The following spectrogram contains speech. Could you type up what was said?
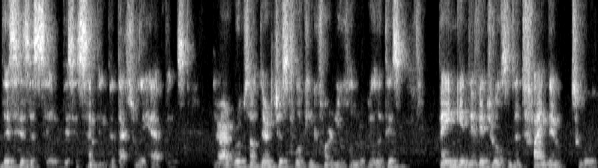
This is a thing. This is something that actually happens. There are groups out there just looking for new vulnerabilities, paying individuals that find them to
